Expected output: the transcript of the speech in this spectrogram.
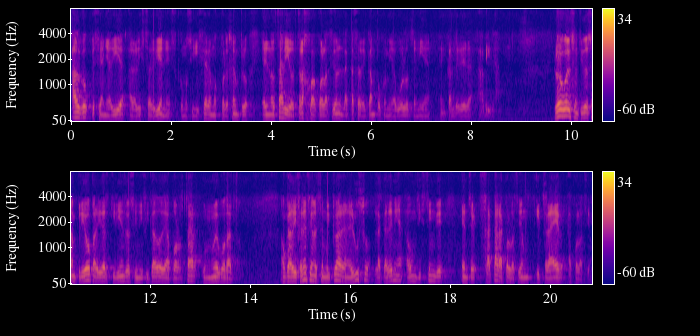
algo que se añadía a la lista de bienes, como si dijéramos, por ejemplo, el notario trajo a colación la casa de campo que mi abuelo tenía en Candelera, Ávila. Luego el sentido se amplió para ir adquiriendo el significado de aportar un nuevo dato. Aunque la diferencia no esté muy clara en el uso, la academia aún distingue entre sacar a colación y traer a colación.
